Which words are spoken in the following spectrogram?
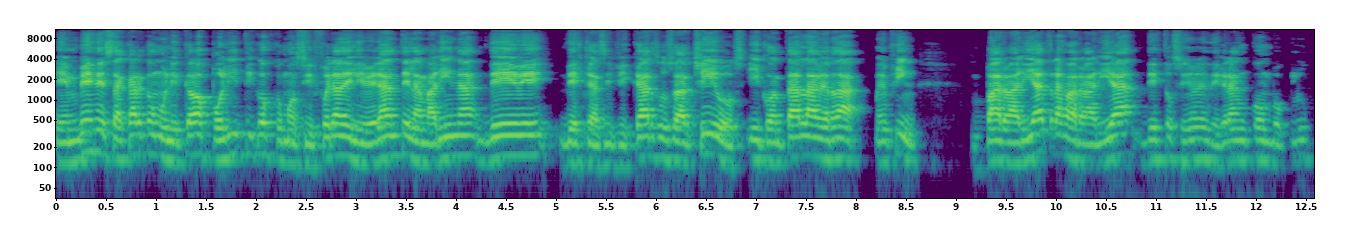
En vez de sacar comunicados políticos como si fuera deliberante, la Marina debe desclasificar sus archivos y contar la verdad. En fin, barbaridad tras barbaridad de estos señores de Gran Combo Club.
